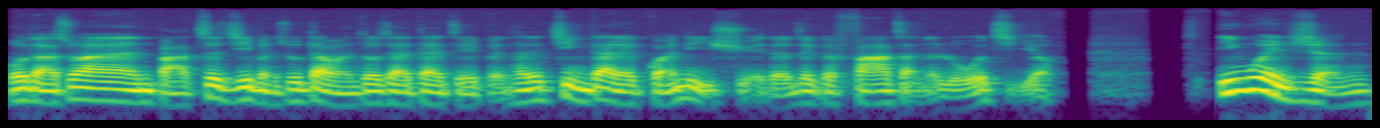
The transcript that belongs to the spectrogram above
我打算把这几本书带完之后再带这一本，它是近代的管理学的这个发展的逻辑哦。因为人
